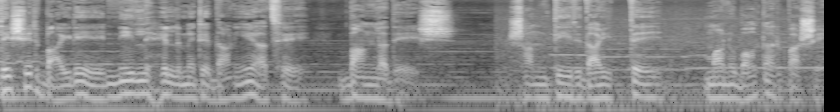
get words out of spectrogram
দেশের বাইরে নীল হেলমেটে দাঁড়িয়ে আছে বাংলাদেশ। শান্তির দায়িত্বে মানবতার পাশে।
